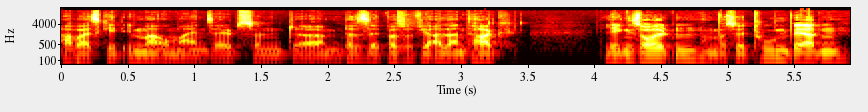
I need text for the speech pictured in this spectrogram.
aber es geht immer um einen selbst und ähm, das ist etwas, was wir alle an den Tag legen sollten und was wir tun werden.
